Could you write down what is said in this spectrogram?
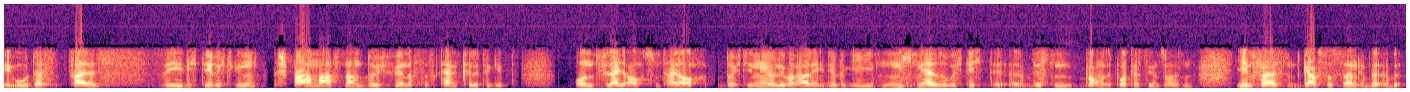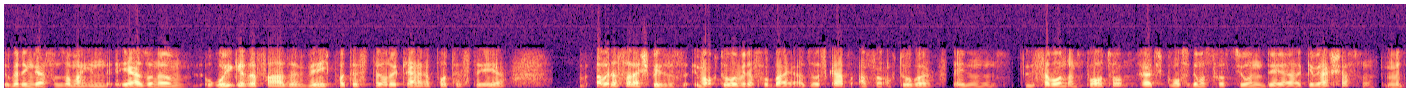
EU, dass falls sie nicht die richtigen Sparmaßnahmen durchführen, dass es keine Kredite gibt und vielleicht auch zum Teil auch durch die neoliberale Ideologie nicht mehr so richtig äh, wissen, warum sie protestieren sollten. Jedenfalls gab es sozusagen über, über, über den ganzen Sommer hin eher so eine ruhigere Phase, wenig Proteste oder kleinere Proteste eher. Aber das war dann spätestens im Oktober wieder vorbei. Also es gab Anfang Oktober in Lissabon und Porto relativ große Demonstrationen der Gewerkschaften mit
